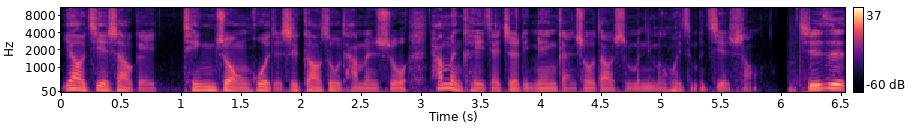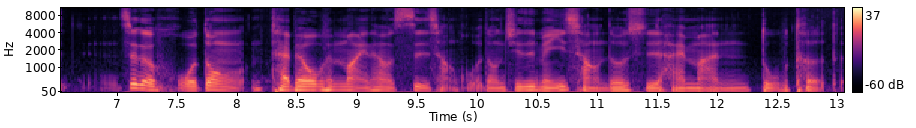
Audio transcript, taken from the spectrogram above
要介绍给听众，或者是告诉他们说他们可以在这里面感受到什么，你们会怎么介绍？其实这个活动台北 Open Mind 它有四场活动，其实每一场都是还蛮独特的。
